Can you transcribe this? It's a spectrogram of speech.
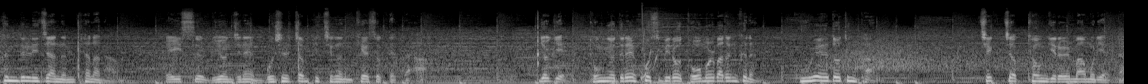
흔들리지 않는 편안함 에이스 류현진의 무실점 피칭은 계속됐다. 여기에 동료들의 호수비로 도움을 받은 그는 9회에도 등판. 직접 경기를 마무리했다.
